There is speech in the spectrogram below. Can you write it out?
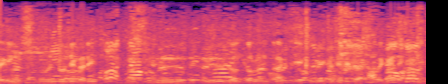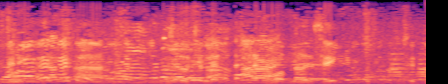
দেখলেন শুভেন্দু অধিকারী। দলের তিনি হচ্ছেন দেখাবো আপনাদের সেই চিত্র।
